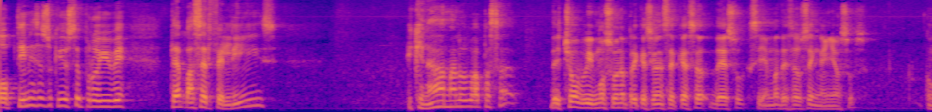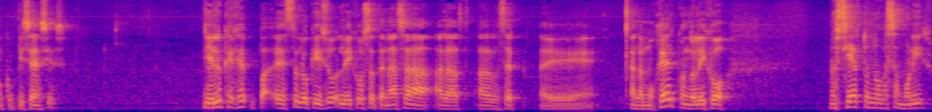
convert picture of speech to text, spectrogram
obtienes eso que Dios te prohíbe, te va a ser feliz y que nada malo va a pasar. De hecho, vimos una predicación acerca de eso que se llama deseos engañosos, concupiscencias. Y esto es lo que hizo, le dijo Satanás eh, a la mujer cuando le dijo, no es cierto, no vas a morir.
